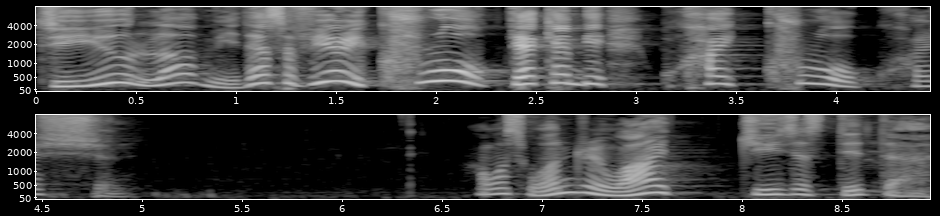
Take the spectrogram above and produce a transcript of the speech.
Do you love me? That's a very cruel, that can be quite cruel question. I was wondering why Jesus did that.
